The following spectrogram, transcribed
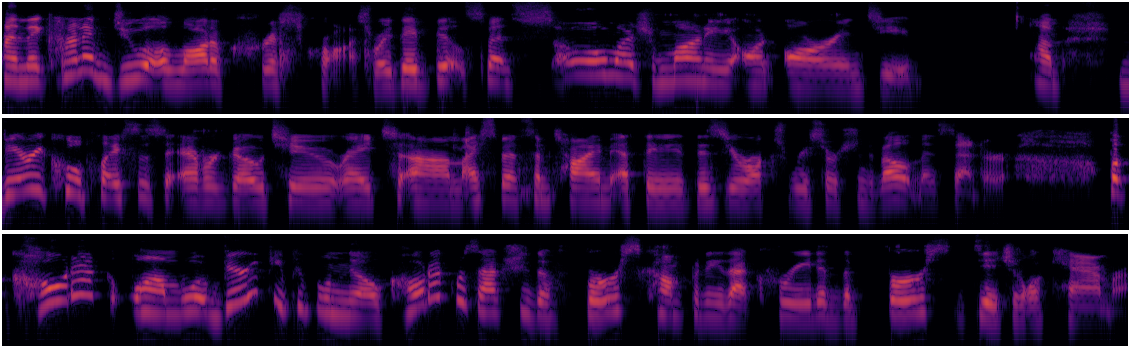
and they kind of do a lot of crisscross right they built spent so much money on r&d um, very cool places to ever go to, right? Um, I spent some time at the, the Xerox Research and Development Center. But Kodak, um, what very few people know, Kodak was actually the first company that created the first digital camera,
